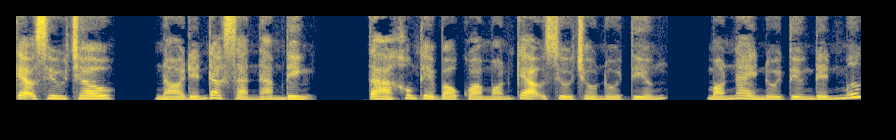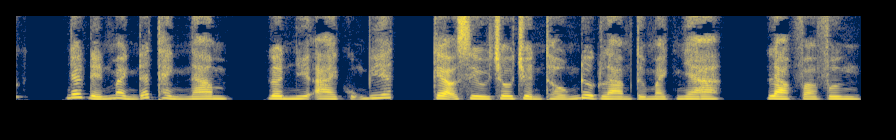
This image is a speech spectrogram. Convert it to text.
Kẹo siêu châu. Nói đến đặc sản Nam Định, ta không thể bỏ qua món kẹo siêu châu nổi tiếng. Món này nổi tiếng đến mức nhắc đến mảnh đất thành Nam, gần như ai cũng biết. Kẹo xìu châu truyền thống được làm từ mạch nha, lạc và vừng,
